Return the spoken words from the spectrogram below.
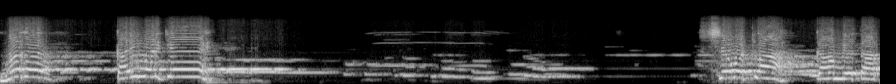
मग काही मडके. शेवटला काम येतात.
